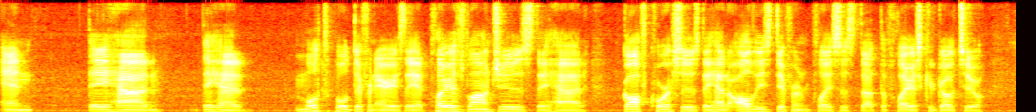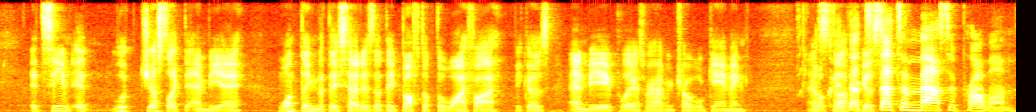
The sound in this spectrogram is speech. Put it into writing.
and they had they had multiple different areas. They had players' lounges. They had golf courses. They had all these different places that the players could go to. It seemed it looked just like the NBA. One thing that they said is that they buffed up the Wi-Fi because NBA players were having trouble gaming and Okay, stuff that's that's a massive problem.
